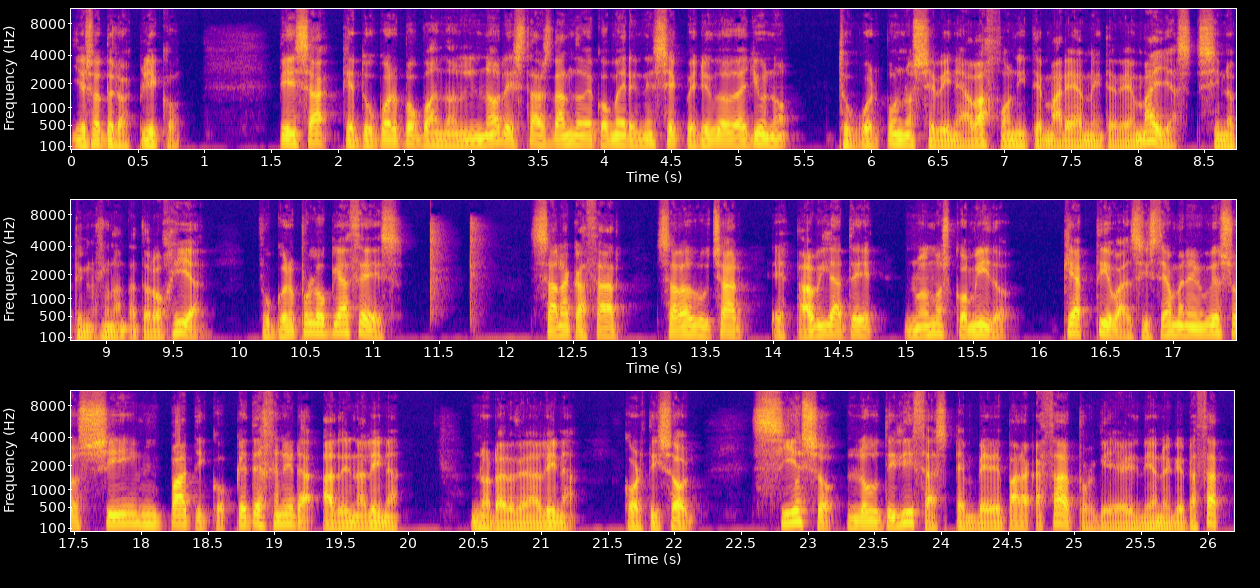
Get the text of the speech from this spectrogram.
Y eso te lo explico. Piensa que tu cuerpo cuando no le estás dando de comer en ese periodo de ayuno, tu cuerpo no se viene abajo ni te mareas ni te desmayas si no tienes una patología. Tu cuerpo lo que hace es, sal a cazar, sal a luchar, espabilate, no hemos comido. ¿Qué activa el sistema nervioso simpático? ¿Qué te genera? Adrenalina, noradrenalina, cortisol. Si eso lo utilizas en vez de para cazar, porque hoy en día no hay que cazar,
